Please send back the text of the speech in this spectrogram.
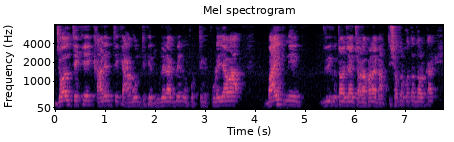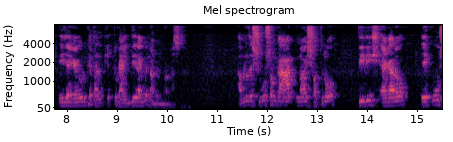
জল থেকে কারেন্ট থেকে, আগুন থেকে দূরে রাখবেন। উপর থেকে পড়ে যাওয়া। বাইক নিয়ে যদি কোথাও যায় চলাফেরায় বাড়তি সতর্কতা দরকার, এই জায়গাগুলোকে তাদেরকে একটু গাইড দিয়ে রাখবেন নভেম্বর মাসটা। আপনাদের শুভ সংখ্যা আট, নয়, সতেরো, তিরিশ, এগারো, একুশ,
